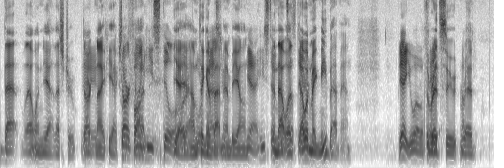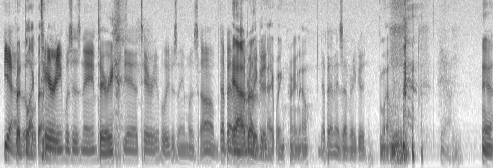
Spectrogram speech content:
That that one, yeah, that's true. Dark yeah. Knight, he actually Dark fought. Knight, he's still. yeah, yeah. I'm thinking of. Batman Beyond. Yeah, he's still. and that was that would make me Batman. Yeah, you will. The red suit, red Yeah, red, black Batman. Terry was his name. Terry. Yeah, Terry, I believe his name was. Um, that Batman's yeah, I'd rather very be good. Nightwing right now. That Batman's not very good. Well, Yeah.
